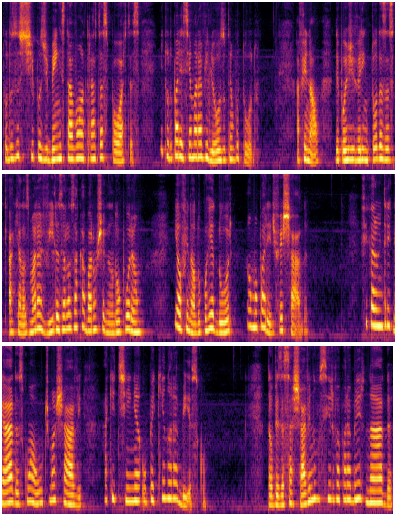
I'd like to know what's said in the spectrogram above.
Todos os tipos de bem estavam atrás das portas e tudo parecia maravilhoso o tempo todo. Afinal, depois de verem todas as, aquelas maravilhas, elas acabaram chegando ao porão e, ao final do corredor, a uma parede fechada. Ficaram intrigadas com a última chave, a que tinha o pequeno arabesco. Talvez essa chave não sirva para abrir nada.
